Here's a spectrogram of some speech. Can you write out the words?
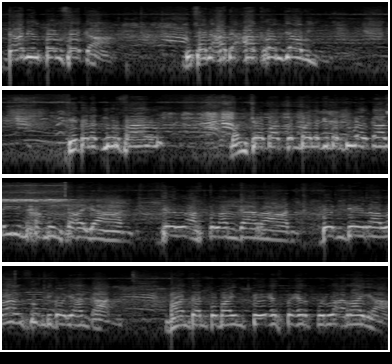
Daniel Fonseca. Di sana ada Akram Jawi. Kita lihat Mursal. Mencoba kembali lagi berduel kali ini namun sayang. Jelas pelanggaran. Bendera langsung digoyangkan. Mantan pemain PSPR Perlak Raya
